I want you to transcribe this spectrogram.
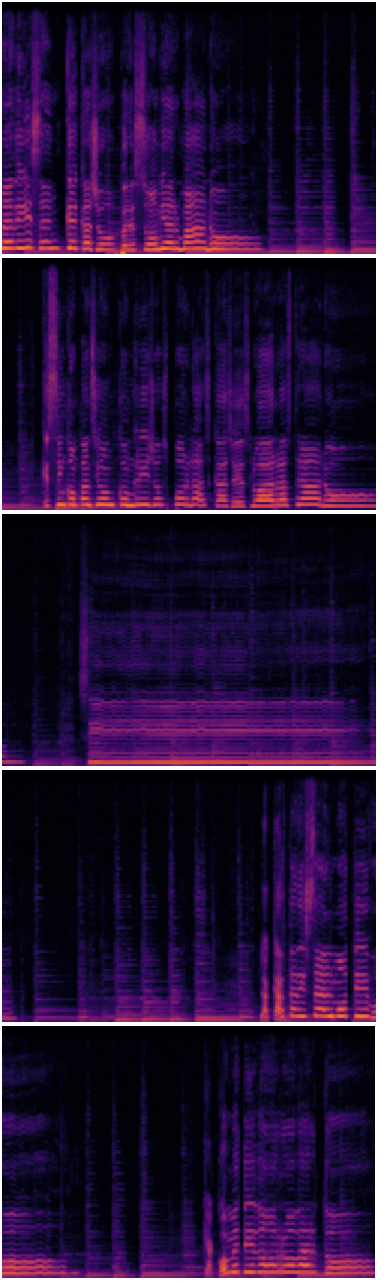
me dicen que cayó preso mi hermano. Que sin compasión con grillos por las calles lo arrastraron. Sí. La carta dice el motivo que ha cometido Roberto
